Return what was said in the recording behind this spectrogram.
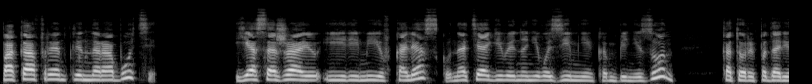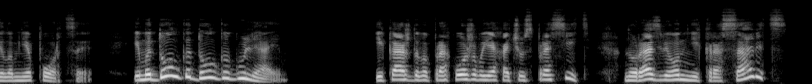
Пока Фрэнклин на работе, я сажаю Иеремию в коляску, натягиваю на него зимний комбинезон, который подарила мне порция, и мы долго-долго гуляем. И каждого прохожего я хочу спросить, ну разве он не красавец?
